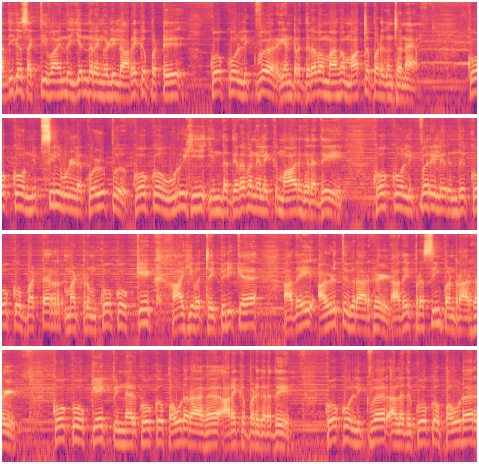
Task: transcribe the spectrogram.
அதிக சக்தி வாய்ந்த இயந்திரங்களில் அரைக்கப்பட்டு கோகோ லிக்வர் என்ற திரவமாக மாற்றப்படுகின்றன. கோகோ நிப்ஸில் உள்ள கொழுப்பு கோகோ உருகி இந்த திரவ நிலைக்கு மாறுகிறது. கோகோ லிக்வரிலிருந்து கோகோ பட்டர் மற்றும் கோகோ கேக் ஆகியவற்றை பிரிக்க அதை அழுத்துகிறார்கள் அதை ப்ரெஸ்ஸிங் பண்ணுறார்கள் கோகோ கேக் பின்னர் கோகோ பவுடராக அரைக்கப்படுகிறது. கோகோ லிக்வர் அல்லது கோகோ பவுடர்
